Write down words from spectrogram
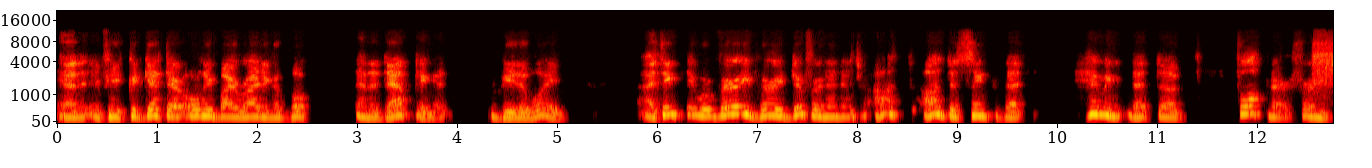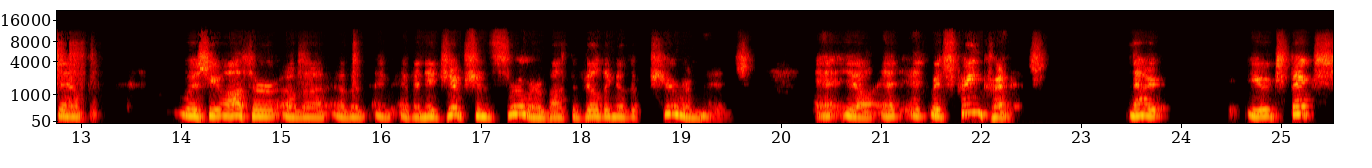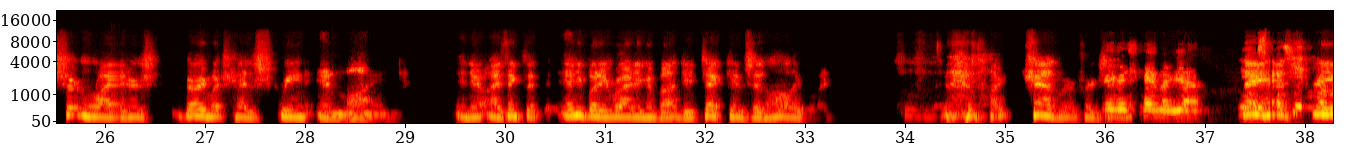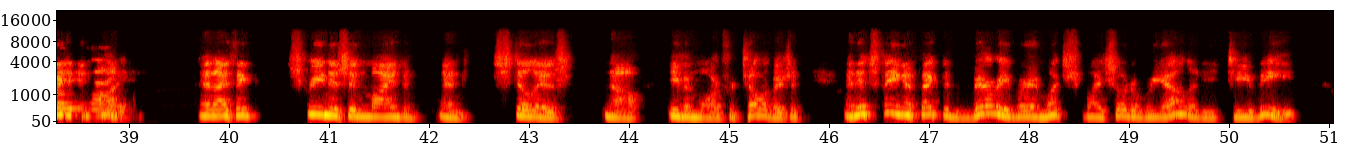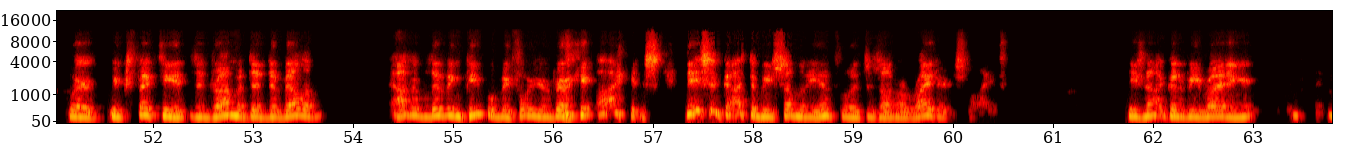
And if he could get there only by writing a book and adapting it, would be the way. I think they were very, very different. And it's odd, odd to think that Heming, that uh, Faulkner, for example, was the author of, a, of, a, of an Egyptian thriller about the building of the pyramids, uh, you know, it, it, with screen credits. Now, you expect certain writers very much had screen in mind. And you know, I think that anybody writing about detectives in Hollywood, like Chandler, for example, Chandler, yeah. they yes, had screen in mind. And I think screen is in mind and still is now, even more for television. And it's being affected very, very much by sort of reality TV, where you expect the, the drama to develop out of living people before your very eyes. These have got to be some of the influences on a writer's life. He's not going to be writing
